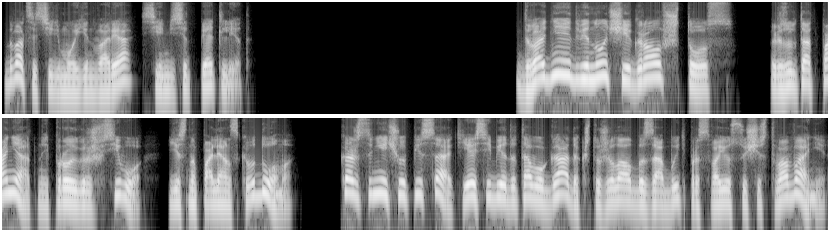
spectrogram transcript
27 января, 75 лет. Два дня и две ночи играл в ШТОС. Результат понятный, проигрыш всего – Яснополянского дома. Кажется, нечего писать, я себе до того гадок, что желал бы забыть про свое существование.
